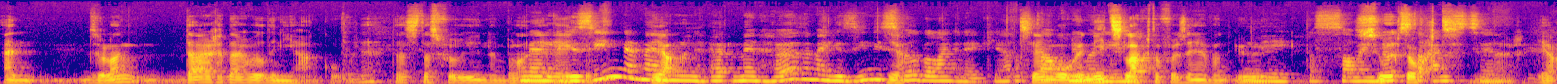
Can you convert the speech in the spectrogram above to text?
en zolang, daar, daar wilde niet aankomen. Hè? Dat, is, dat is voor u een belangrijke... Mijn gezin en mijn, Ja. mijn huis en mijn gezin is Ja. wel belangrijk. Ja, dat Zij mogen niet slachtoffer zijn van uw Nee, dat zal mijn grootste angst zijn. naar... Ja,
